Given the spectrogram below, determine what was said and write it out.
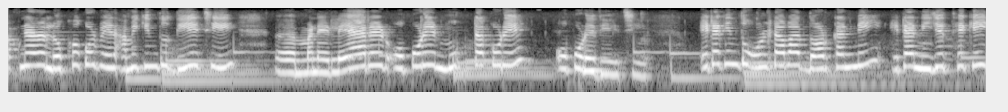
আপনারা লক্ষ্য করবেন আমি কিন্তু দিয়েছি মানে লেয়ারের ওপরের মুখটা করে ওপরে দিয়েছি। এটা কিন্তু উল্টাবার দরকার নেই এটা নিজের থেকেই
